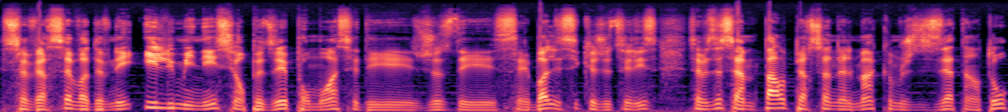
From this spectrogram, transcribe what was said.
ce verset va devenir illuminé, si on peut dire. Pour moi, c'est des, juste des symboles ici que j'utilise. Ça veut dire que ça me parle personnellement, comme je disais tantôt.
